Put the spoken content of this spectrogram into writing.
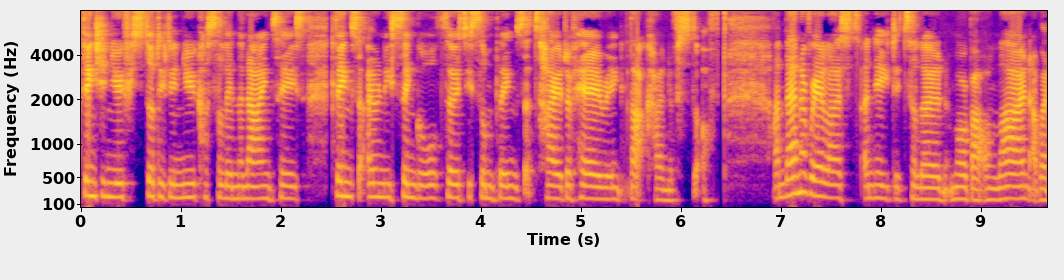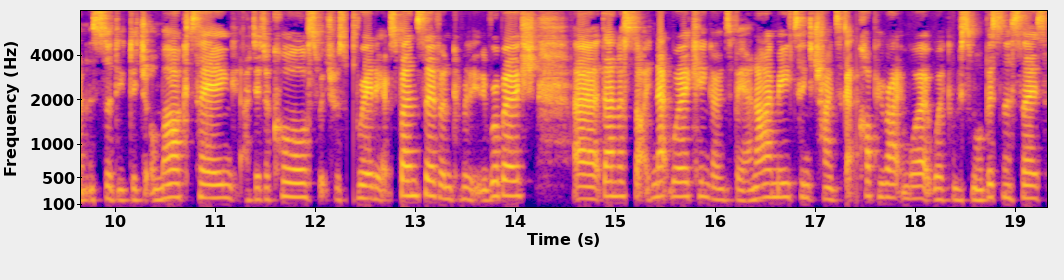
things you knew if you studied in Newcastle in the 90s, things that only single 30 somethings are tired of hearing, that kind of stuff. And then I realised I needed to learn more about online. I went and studied digital marketing. I did a course which was really expensive and completely rubbish. Uh, then I started networking, going to BNI meetings, trying to get copywriting work, working with small businesses.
